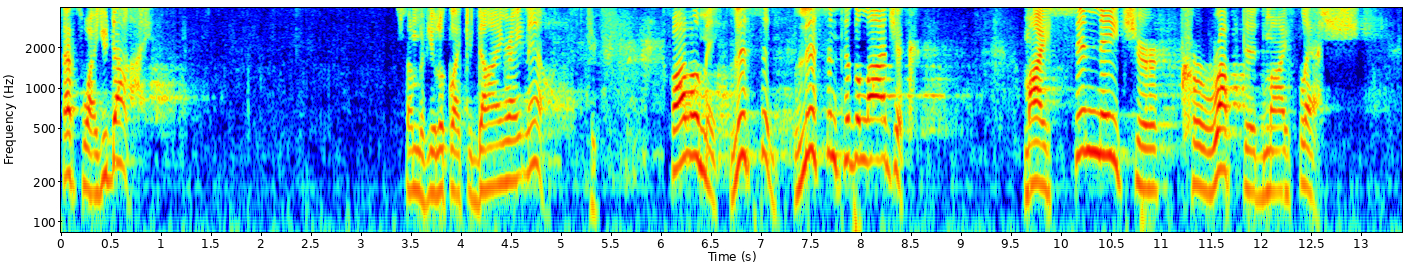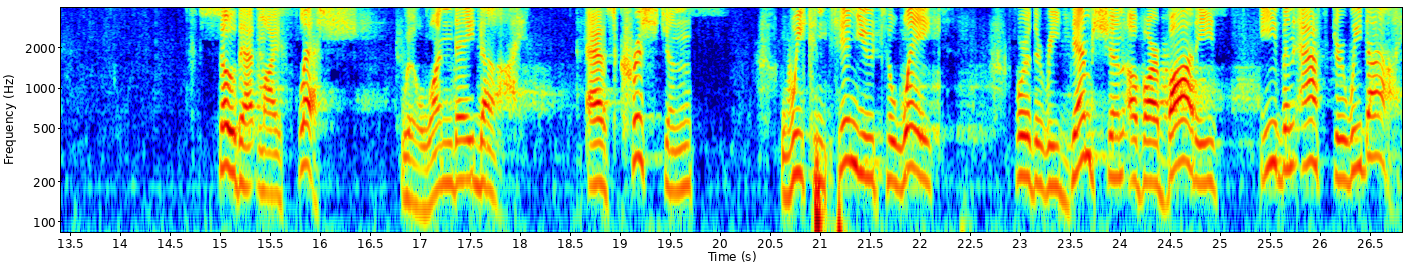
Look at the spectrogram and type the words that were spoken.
That's why you die. Some of you look like you're dying right now. Follow me. Listen. Listen to the logic. My sin nature corrupted my flesh so that my flesh will one day die. As Christians, we continue to wait for the redemption of our bodies even after we die.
